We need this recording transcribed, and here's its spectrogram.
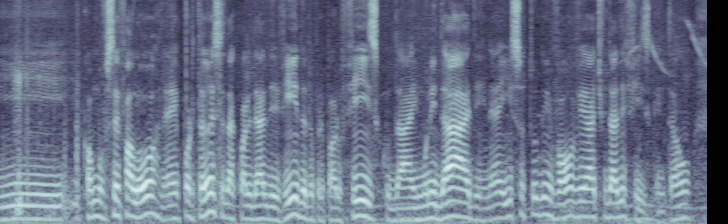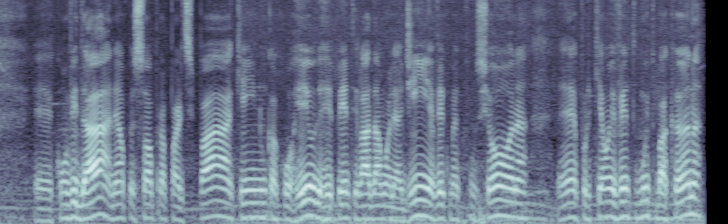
E, e, como você falou, né, a importância da qualidade de vida, do preparo físico, da imunidade, né, isso tudo envolve a atividade física. Então, é, convidar né, o pessoal para participar, quem nunca correu, de repente ir lá dar uma olhadinha, ver como é que funciona, né, porque é um evento muito bacana.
